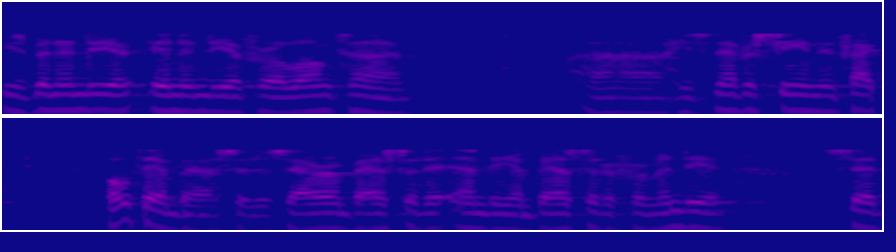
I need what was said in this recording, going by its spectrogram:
he's been India, in India for a long time. Uh, he's never seen, in fact, both ambassadors, our ambassador and the ambassador from India, said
